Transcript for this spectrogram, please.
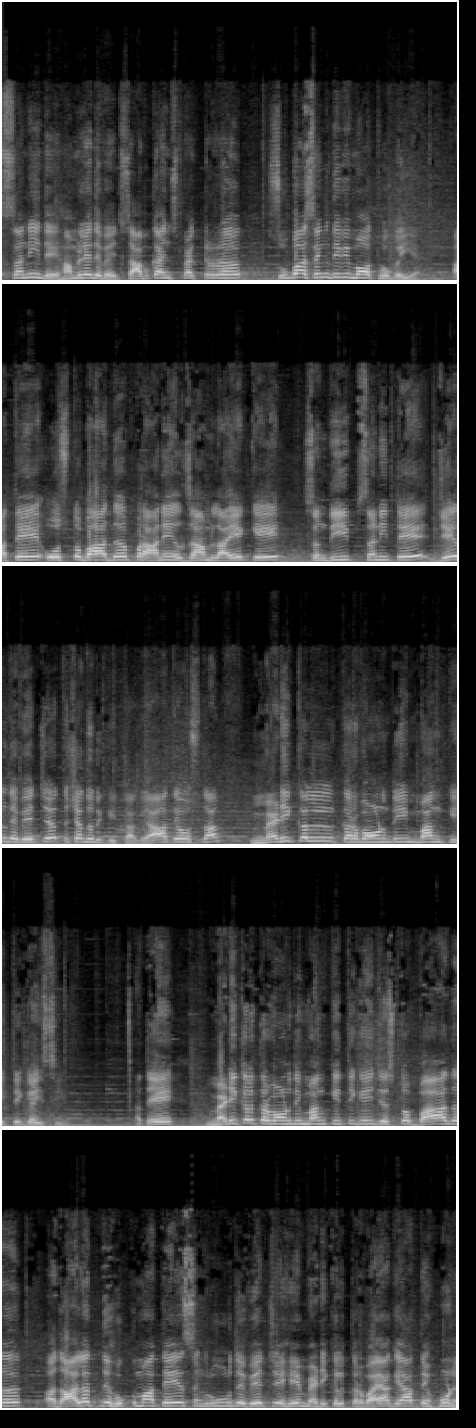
ਸਨੀ ਦੇ ਹਮਲੇ ਦੇ ਵਿੱਚ ਸਾਬਕਾ ਇੰਸਪੈਕਟਰ ਸੂਬਾ ਸਿੰਘ ਦੀ ਵੀ ਮੌਤ ਹੋ ਗਈ ਹੈ ਅਤੇ ਉਸ ਤੋਂ ਬਾਅਦ ਭਰਾ ਨੇ ਇਲਜ਼ਾਮ ਲਾਏ ਕਿ ਸੰਦੀਪ ਸਨੀ ਤੇ ਜੇਲ੍ਹ ਦੇ ਵਿੱਚ ਤਸ਼ੱਦਦ ਕੀਤਾ ਗਿਆ ਅਤੇ ਉਸ ਦਾ ਮੈਡੀਕਲ ਕਰਵਾਉਣ ਦੀ ਮੰਗ ਕੀਤੀ ਗਈ ਸੀ। ਅਤੇ ਮੈਡੀਕਲ ਕਰਵਾਉਣ ਦੀ ਮੰਗ ਕੀਤੀ ਗਈ, ਜਿਸ ਤੋਂ ਬਾਅਦ ਅਦਾਲਤ ਦੇ ਹੁਕਮਾਂ ਤੇ ਸੰਗਰੂਰ ਦੇ ਵਿੱਚ ਇਹ ਮੈਡੀਕਲ ਕਰਵਾਇਆ ਗਿਆ ਤੇ ਹੁਣ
